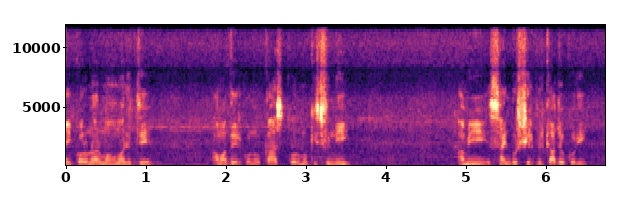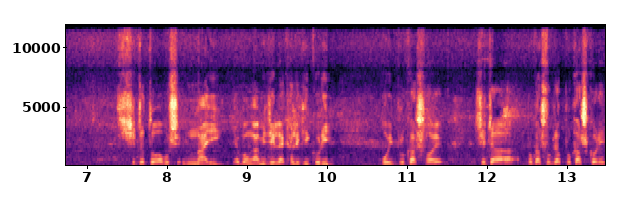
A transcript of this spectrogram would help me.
এই করোনার মহামারীতে আমাদের কোনো কাজকর্ম কিছু নেই। আমি সাইনবোর্ড শিল্পীর কাজও করি সেটা তো অবশ্যই নাই এবং আমি যে লেখালেখি করি বই প্রকাশ হয় সেটা প্রকাশকরা প্রকাশ করে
